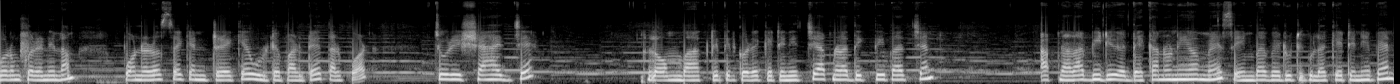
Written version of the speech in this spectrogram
গরম করে নিলাম। পনেরো সেকেন্ড রেখে উল্টে পাল্টে তারপর চুরির সাহায্যে লম্বা আকৃতির করে কেটে নিচ্ছে। আপনারা দেখতেই পাচ্ছেন আপনারা ভিডিও দেখানো নিয়মে সেমভাবে রুটিগুলো কেটে নেবেন।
